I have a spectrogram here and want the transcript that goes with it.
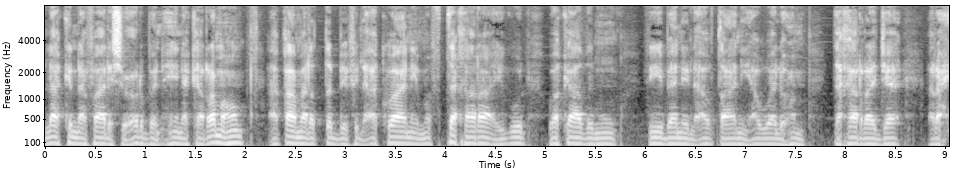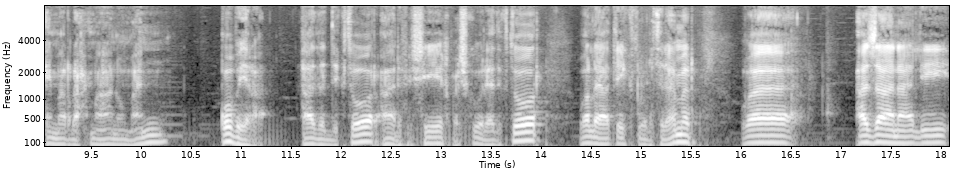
لكن فارس عرب حين كرمهم أقام للطب في الأكوان مفتخرا يقول وكاظم في بني الأوطان أولهم تخرج رحم الرحمن من قبر. هذا الدكتور عارف الشيخ مشكور يا دكتور. والله يعطيك طولة العمر. وعزانا لي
